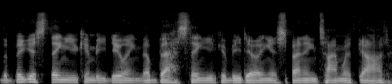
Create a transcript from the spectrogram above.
the biggest thing you can be doing, the best thing you can be doing is spending time with God.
